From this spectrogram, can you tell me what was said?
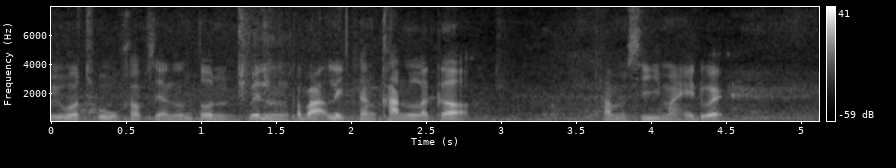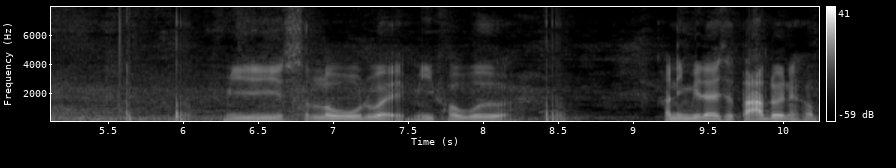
ถือว่าถูกครับแสนต้นๆเป็นกระบะเหล็กทั้งคัน แล้วก็ทำสีใหม่ด้วย มีสโลด้วยมี power คันนี้มีไดสตาร์ทด้วยนะครับ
